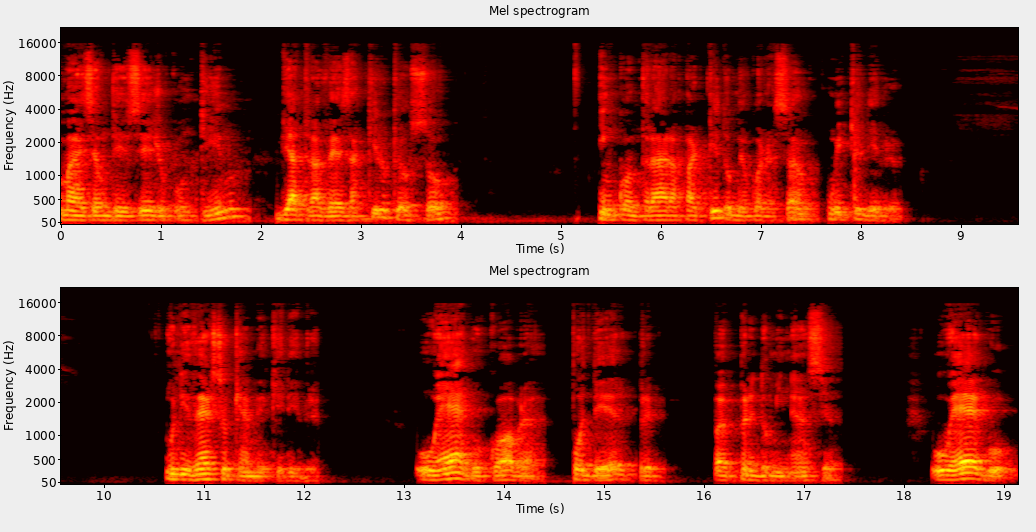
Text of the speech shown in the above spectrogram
mas é um desejo contínuo de, através daquilo que eu sou, encontrar a partir do meu coração um equilíbrio. O universo quer meu equilíbrio. O ego cobra poder, pre, predominância. O ego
